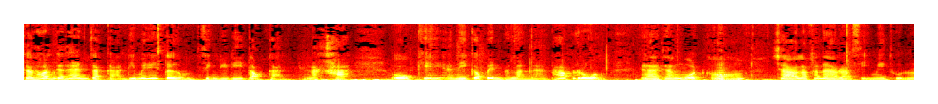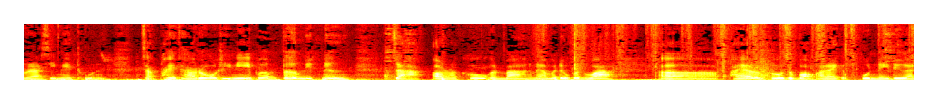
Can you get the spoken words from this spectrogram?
กระท่อนกระแท่นจากการที่ไม่ได้เติมสิ่งดีๆต่อกันนะคะ โอเค อันนี้ก็เป็นพลังงานภาพรวมนะทั้งหมดของ ชาวลัคนาราศีเมถุนราศีเมถุน จากไพ่ทาโร่ทีนี้เพิ่มเติมนิดนึงจาก Oracle กันบ้างนะ มาดูกันว่าไพ่ Oracle จะบอกอะไรกับคุณในเดือน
